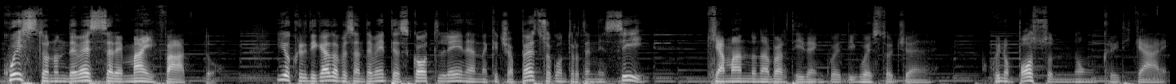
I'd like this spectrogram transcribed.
Questo non deve essere mai fatto. Io ho criticato pesantemente Scott Lennon che ci ha perso contro Tennessee chiamando una partita que- di questo genere. Ma qui non posso non criticare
